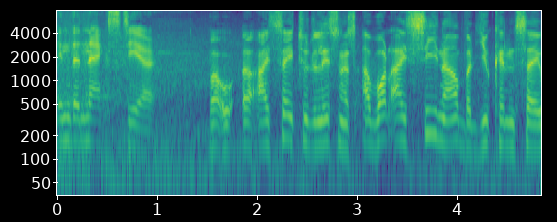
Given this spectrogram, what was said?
in the next year. But uh, I say to the listeners, uh, what I see now, but you can say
